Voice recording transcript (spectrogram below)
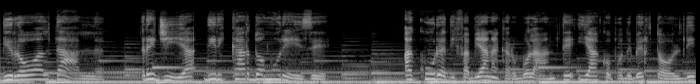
di Roald Dahl, regia di Riccardo Amorese. A cura di Fabiana Carobolante, Jacopo De Bertoldi,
